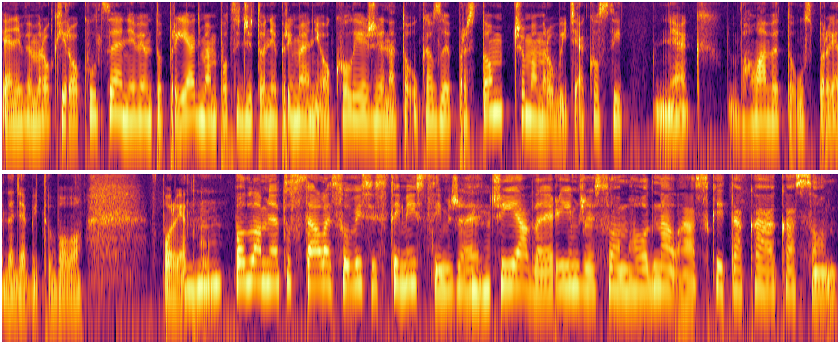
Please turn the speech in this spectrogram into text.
ja neviem, roky, rokúce, neviem to prijať, mám pocit, že to nepríjme ani okolie, že na to ukazuje prstom. Čo mám robiť? Ako si nejak v hlave to usporiadať, aby to bolo v poriadku. Mm-hmm. Podľa mňa to stále súvisí s tým istým, že mm-hmm. či ja verím, že som hodná lásky taká, aká som.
